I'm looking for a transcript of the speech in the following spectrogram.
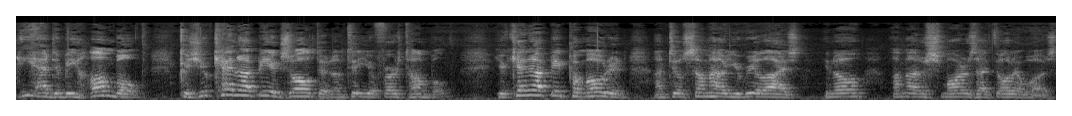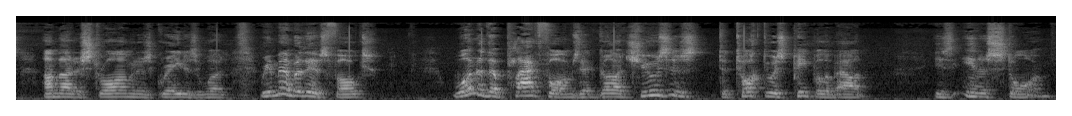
he had to be humbled because you cannot be exalted until you're first humbled. You cannot be promoted until somehow you realize, you know, I'm not as smart as I thought I was. I'm not as strong and as great as it was. Remember this, folks. One of the platforms that God chooses to talk to his people about is in a storm.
